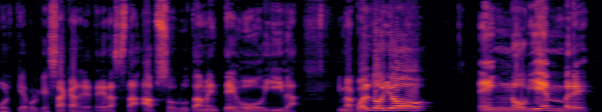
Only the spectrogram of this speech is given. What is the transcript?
¿Por qué? Porque esa carretera está absolutamente jodida. Y me acuerdo yo en noviembre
